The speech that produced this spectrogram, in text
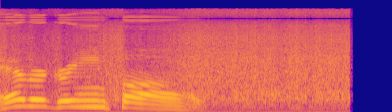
Evergreen Falls.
